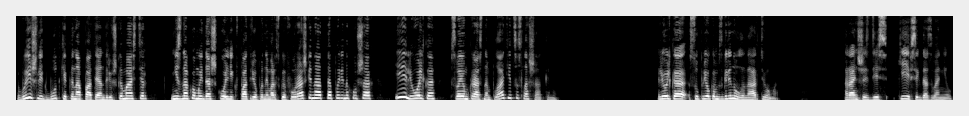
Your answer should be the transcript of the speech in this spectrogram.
вышли к будке конопатый Андрюшка-мастер, незнакомый дошкольник в потрепанной морской фуражке на оттопыренных ушах и Лёлька в своем красном платьице с лошадками. Лёлька с упреком взглянула на Артема. Раньше здесь Кей всегда звонил,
